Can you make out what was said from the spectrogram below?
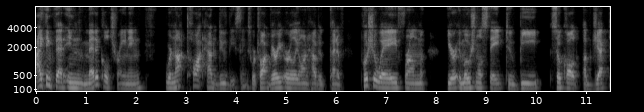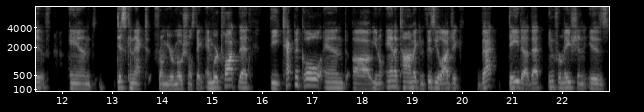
I think that in medical training we're not taught how to do these things. We're taught very early on how to kind of push away from your emotional state to be so-called objective and disconnect from your emotional state. And we're taught that the technical and uh, you know anatomic and physiologic that data, that information is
